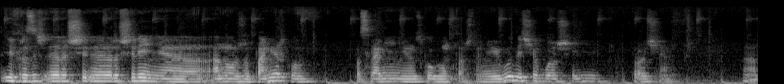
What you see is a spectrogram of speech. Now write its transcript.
их расширение, оно уже померкло по сравнению с Google, потому что у нее и выдача больше, и прочее а,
